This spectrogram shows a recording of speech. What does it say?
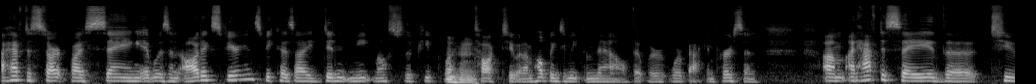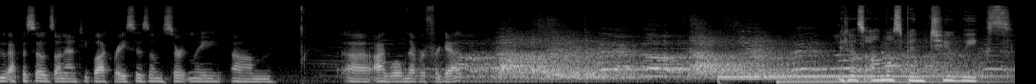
I have to start by saying it was an odd experience because I didn't meet most of the people I talked to, and I'm hoping to meet them now that we're, we're back in person. Um, I'd have to say the two episodes on anti black racism certainly um, uh, I will never forget. It has almost been two weeks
